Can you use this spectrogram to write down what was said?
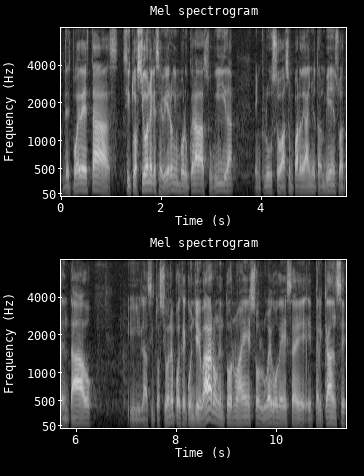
después de estas situaciones que se vieron involucradas su vida, incluso hace un par de años también su atentado, y las situaciones pues, que conllevaron en torno a eso, luego de ese eh, percance,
